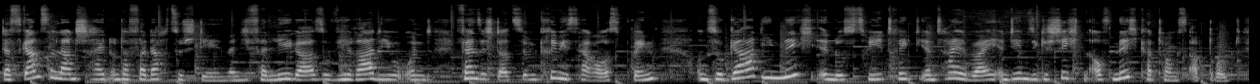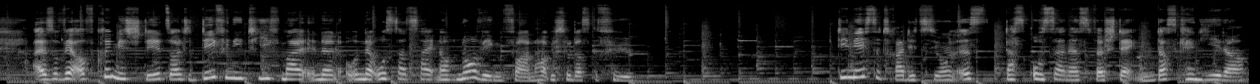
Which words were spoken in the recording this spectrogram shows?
Das ganze Land scheint unter Verdacht zu stehen, wenn die Verleger sowie Radio- und Fernsehstationen Krimis herausbringen und sogar die Milchindustrie trägt ihren Teil bei, indem sie Geschichten auf Milchkartons abdruckt. Also wer auf Krimis steht, sollte definitiv mal in der, in der Osterzeit nach Norwegen fahren, habe ich so das Gefühl. Die nächste Tradition ist das Osternest verstecken. Das kennt jeder.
